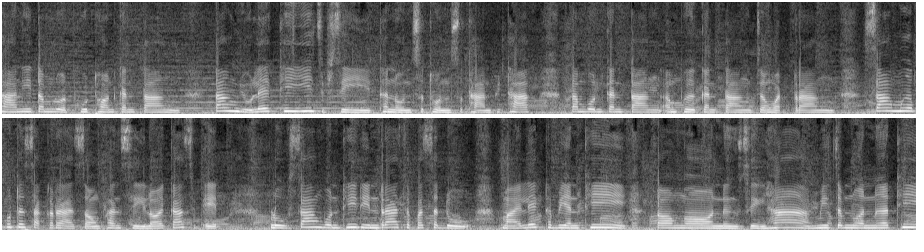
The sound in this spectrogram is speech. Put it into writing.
ถานีตำรวจภูทรกันตัง ตั้งอยู่เลขที่ 24 ถนนสถนสถานพิทักษ์ ตำบลกันตัง อำเภอกันตัง จังหวัดตรัง สร้างเมื่อพุทธศักราช 2491 ปลูกสร้างบนที่ดินราชพัสดุ หมายเลขทะเบียนที่ตองอ145 มีจำนวนเนื้อที่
